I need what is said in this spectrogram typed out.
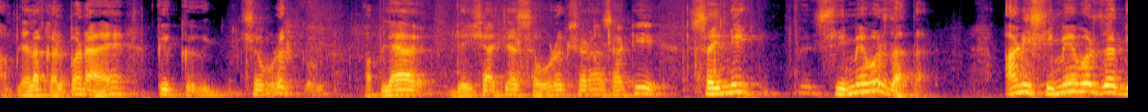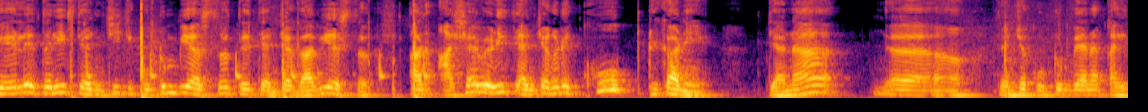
आपल्याला कल्पना आहे की क संरक आपल्या देशाच्या संरक्षणासाठी सैनिक सीमेवर जातात. आणि सीमेवर जर गेले तरी त्यांची जी कुटुंबीय असतं ते त्यांच्या गावी असतं. आणि अशा वेळी त्यांच्याकडे खूप ठिकाणी त्यांना त्यांच्या कुटुंबियांना काही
